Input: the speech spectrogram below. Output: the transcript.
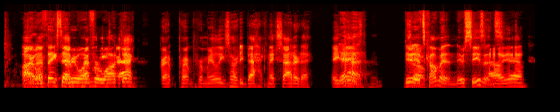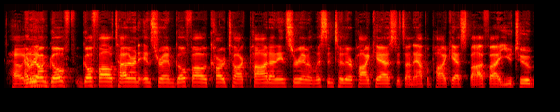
All right. Well, thanks to everyone for watching. back. Pre- Pre- Premier League's already back next Saturday. Eight Yeah. days. Dude, So- it's coming. New seasons. Hell yeah. Hell yeah. Everyone go go follow Tyler on Instagram. Go follow Card Talk Pod on Instagram and listen to their podcast. It's on Apple Podcasts, Spotify, YouTube,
